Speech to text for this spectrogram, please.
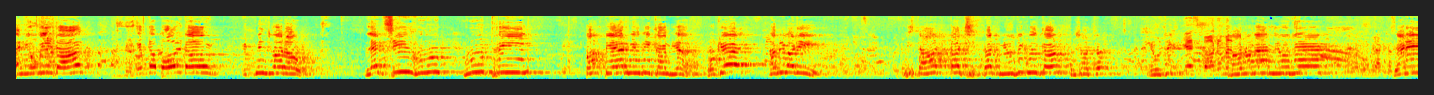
and you will dance. If the ball down, it means you are out. Let's see who who three pair will be come here. Okay? Everybody. Start touch. That music will come. Prashad sir. Music. Yes, Banu man. music. Ready?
